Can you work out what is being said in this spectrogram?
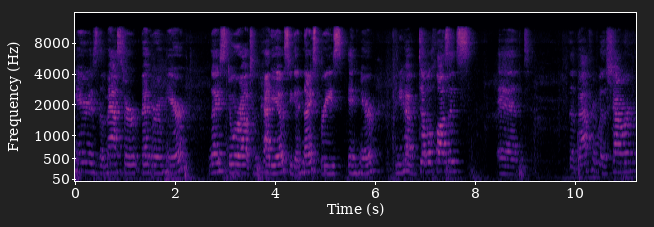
Here is the master bedroom here. Nice door out to the patio, so you get a nice breeze in here. And you have double closets and the bathroom with a shower.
